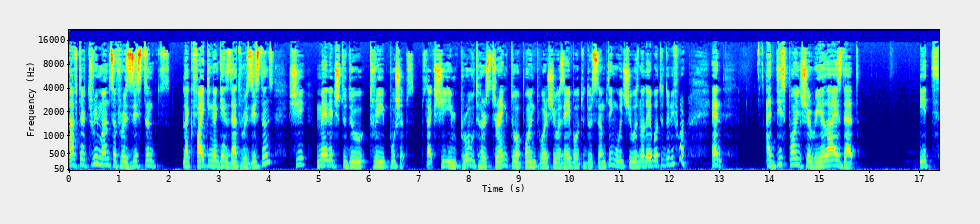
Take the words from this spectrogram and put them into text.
after three months of resistance like fighting against that resistance she managed to do three push-ups. It's like she improved her strength to a point where she was able to do something which she was not able to do before. And at this point she realized that it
